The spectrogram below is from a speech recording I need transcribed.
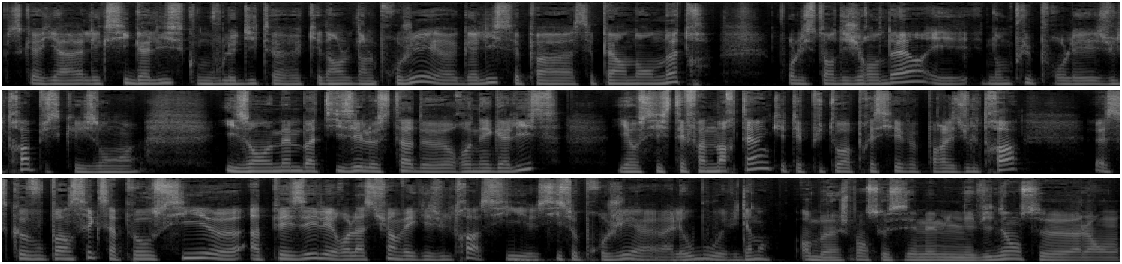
parce qu'il y a Alexis Galis, comme vous le dites, euh, qui est dans, le projet. Euh, Galis, c'est pas c'est pas un nom neutre pour l'histoire des Girondins et non plus pour les Ultras, puisqu'ils ont ils ont eux-mêmes baptisé le stade René Galis. Il y a aussi Stéphane Martin, qui était plutôt apprécié par les Ultras. Est-ce que vous pensez que ça peut aussi euh, apaiser les relations avec les ultras, si, si ce projet euh, allait au bout, évidemment? Oh bah, Je pense que c'est même une évidence. Euh, alors,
